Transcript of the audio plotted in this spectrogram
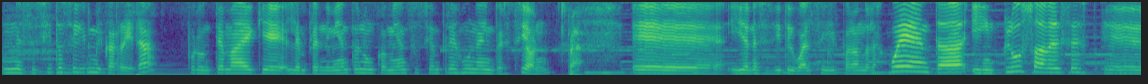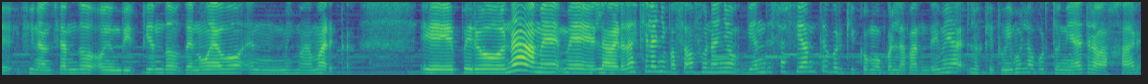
necesito seguir mi carrera por un tema de que el emprendimiento en un comienzo siempre es una inversión. Claro. Eh, y yo necesito igual seguir pagando las cuentas, e incluso a veces eh, financiando o invirtiendo de nuevo en misma marca. Eh, pero nada, me, me- la verdad es que el año pasado fue un año bien desafiante porque como con la pandemia, los que tuvimos la oportunidad de trabajar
